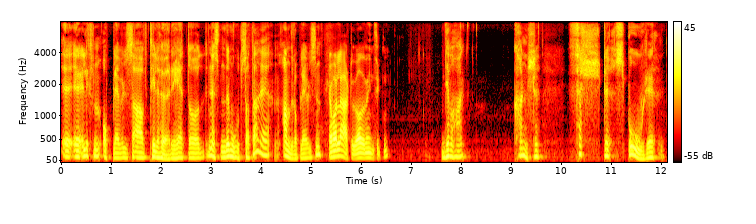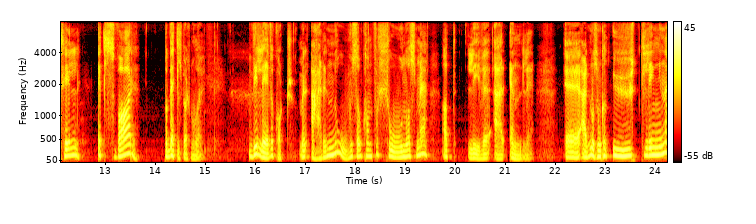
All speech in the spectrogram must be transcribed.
eh, liksom opplevelse av tilhørighet, og nesten det motsatte av den andre opplevelsen. Ja, hva lærte du av den innsikten? Det var kanskje første sporet til et svar på dette spørsmålet. Vi lever kort, men er det noe som kan forsone oss med at livet er endelig? Eh, er det noe som kan utligne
